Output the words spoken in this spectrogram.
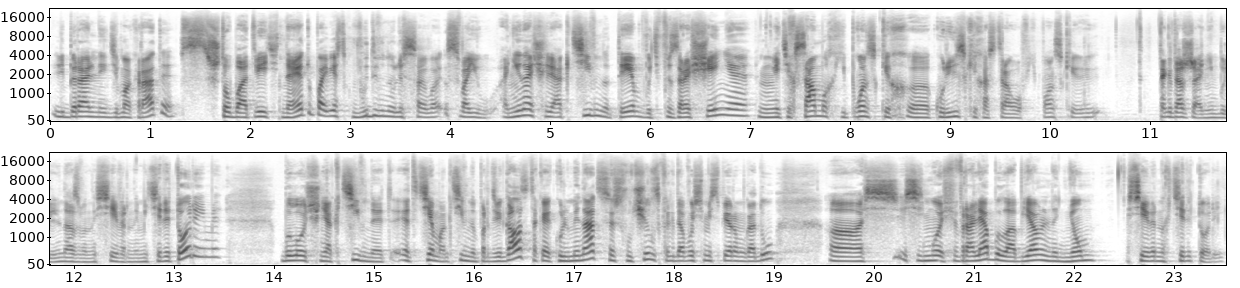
либеральные демократы, чтобы ответить на эту повестку, выдвинули свою. Они начали активно требовать возвращения этих самых японских э, Курильских островов. Японские, тогда же они были названы северными территориями было очень активно, это, эта тема активно продвигалась, такая кульминация случилась, когда в 1981 году 7 а, февраля было объявлено Днем северных территорий.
